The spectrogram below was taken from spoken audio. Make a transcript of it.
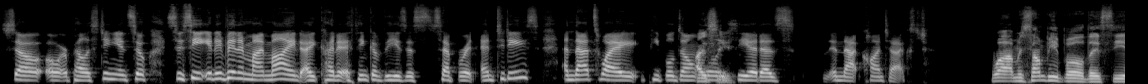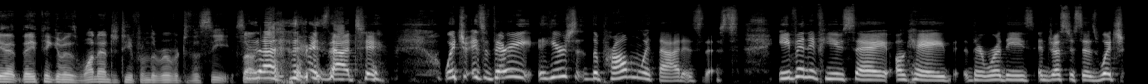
so or Palestinians. So, so see, even in my mind, I kind of think of these as separate entities, and that's why people don't I really see. see it as in that context. Well, I mean, some people they see it, they think of it as one entity from the river to the sea. That, there is that too, which is very. Here's the problem with that: is this even if you say, okay, there were these injustices, which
